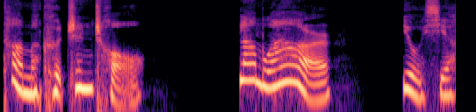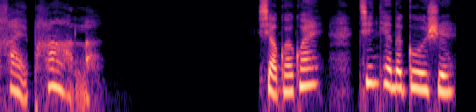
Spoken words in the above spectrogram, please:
他们可真丑，拉姆阿尔有些害怕了。小乖乖，今天的故事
